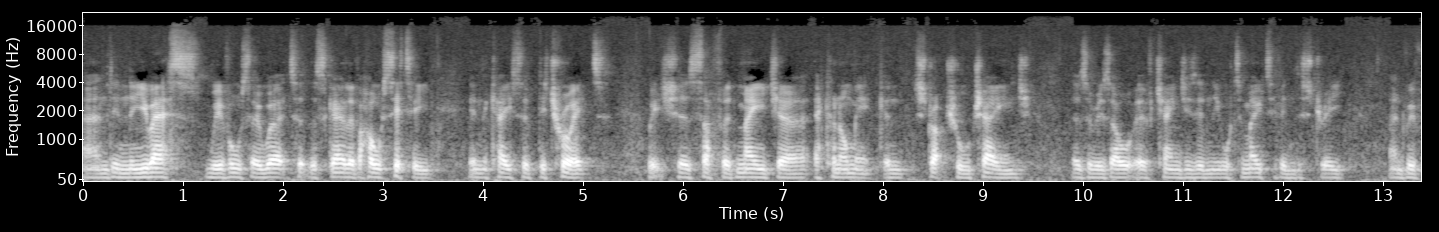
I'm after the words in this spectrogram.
And in the US, we've also worked at the scale of a whole city in the case of Detroit, which has suffered major economic and structural change as a result of changes in the automotive industry. And we've,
